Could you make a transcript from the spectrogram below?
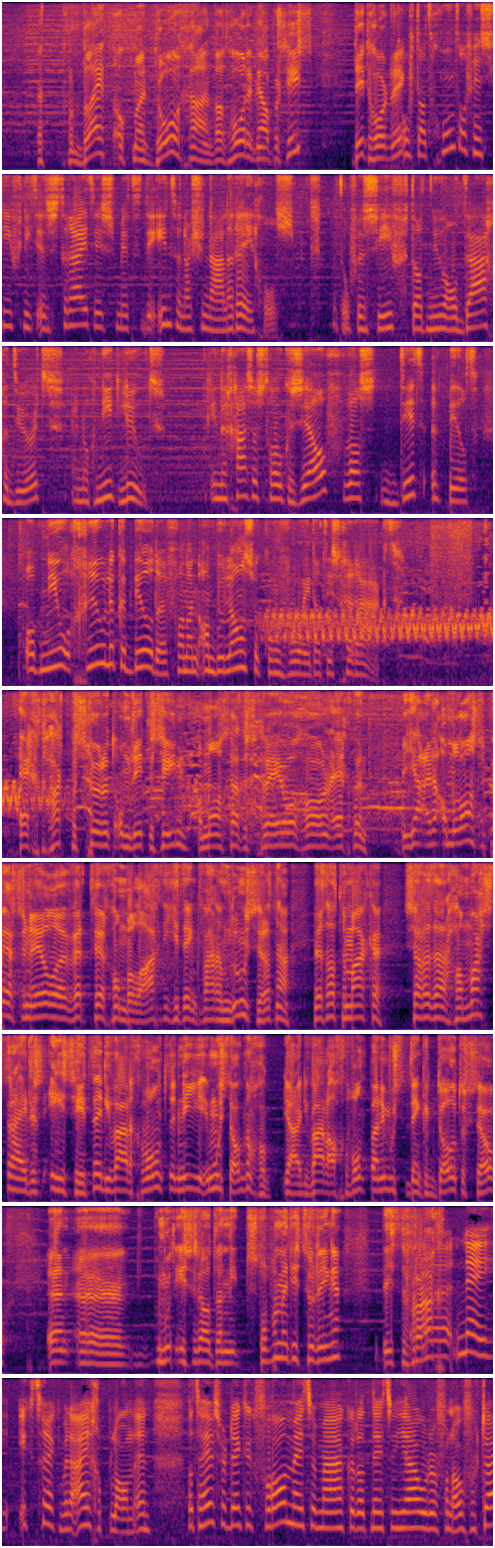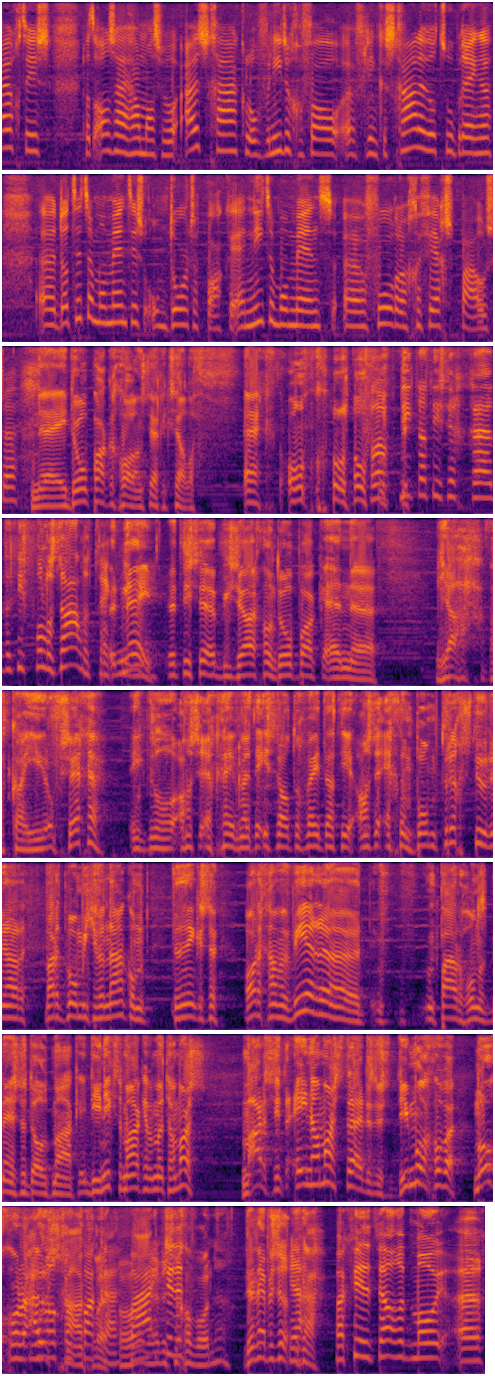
het blijft ook maar doorgaan. Wat hoor ik nou precies? Dit hoorde ik. Of dat grondoffensief niet in strijd is met de internationale regels. Het offensief dat nu al dagen duurt en nog niet luwt. In de Gazastrook zelf was dit het beeld. Opnieuw gruwelijke beelden van een ambulanceconvooi dat is geraakt. Echt hartverscheurend om dit te zien. Een man staat te schreeuwen. Gewoon echt een... Ja, het ambulancepersoneel eh, werd eh, gewoon belaagd. Dat je denkt, waarom doen ze dat? Nou, dat had te maken... Ze hadden daar Hamas-strijders in zitten. Die waren gewond. En die moesten ook nog... Ja, die waren al gewond, maar die moesten denk ik dood of zo. En eh, moet Israël dan niet stoppen met dit soort dingen? Is de vraag. Nee, ik trek mijn eigen plan. En dat heeft er denk ik vooral mee te maken dat Netanyahu ervan overtuigd is... dat als hij Hamas wil uitschakelen of in ieder geval flinke schade wil toebrengen... dat dit een moment is om door te pakken. En niet een moment voor een Nee, doorpakken gewoon, zeg ik zelf. Echt ongelooflijk. Ik geloof niet dat hij, zich, eh, dat hij volle zalen trekt. Nee, het is eh, bizar. Gewoon doorpakken. En eh, ja, wat kan je hierop zeggen? Ik bedoel, als ze op een gegeven moment de Israël toch weet dat hij... als ze echt een bom terugsturen naar waar het bommetje vandaan komt... dan denken ze, oh, dan gaan we weer eh, een paar honderd mensen doodmaken... die niks te maken hebben met Hamas. Maar er zit één Hamas-strijder dus. Die mogen we, mogen we Die uitschakelen. pakken. Oh, Maar dan hebben ze het- gewonnen. Dan hebben ze, ja. Ja. Maar ik vind het wel wat mooi, eh, eh,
